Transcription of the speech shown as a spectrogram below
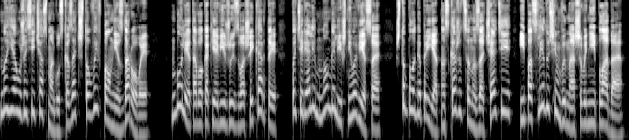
«Но я уже сейчас могу сказать, что вы вполне здоровы. Более того, как я вижу из вашей карты, потеряли много лишнего веса, что благоприятно скажется на зачатии и последующем вынашивании плода.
